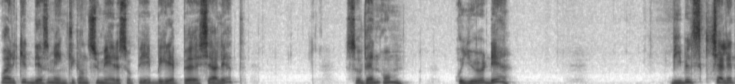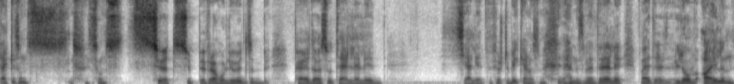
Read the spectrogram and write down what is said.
Og er det ikke det som egentlig kan summeres opp i begrepet kjærlighet? Så vend om, og gjør det. Bibelsk kjærlighet er ikke sånn, sånn søtsuppe fra Hollywood, Paradise Hotel eller Kjærlighet ved første blikk, er det noe som, er noe som heter Eller hva heter det? Love Island.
